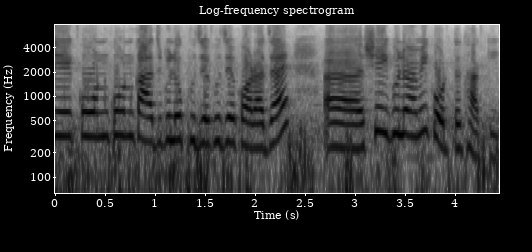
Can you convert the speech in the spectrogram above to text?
যে কোন কোন কাজগুলো খুঁজে খুঁজে করা যায় সেইগুলো আমি করতে থাকি।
